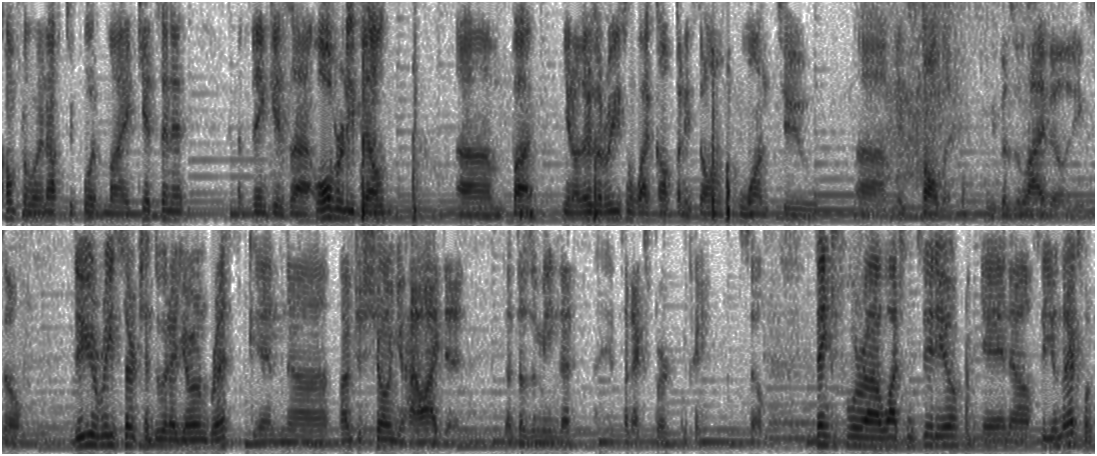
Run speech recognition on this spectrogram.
comfortable enough to put my kids in it I think is uh, overly built. Um, but you know there's a reason why companies don't want to uh, install it because of liability. So do your research and do it at your own risk and uh, I'm just showing you how I did it. That doesn't mean that it's an expert opinion. So thank you for uh, watching this video, and I'll see you in the next one.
